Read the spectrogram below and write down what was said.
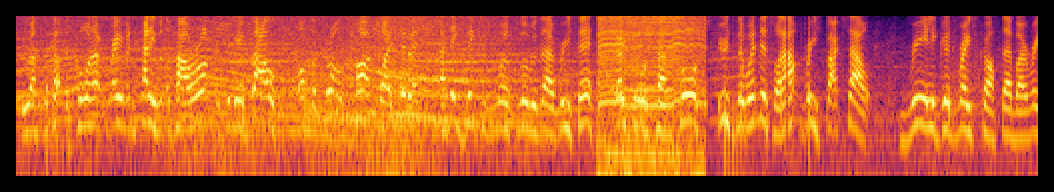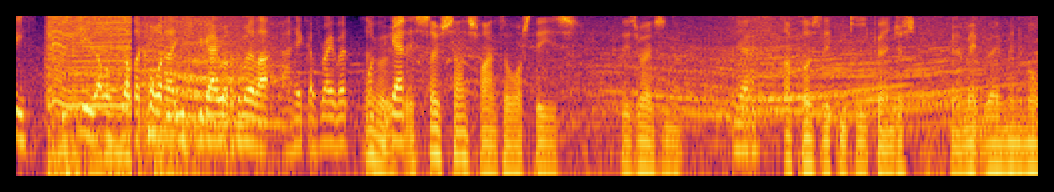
who has to cut the corner. Raven can he put the power on? It's going to be a battle on the throttle. Can't quite do it. I think will will with uh, Reese here. Going towards turn four. Who's going to win this one out? Reese backs out. Really good racecraft there by Reese. He knew that was another corner. You should be going well to wheel at. And here comes Raven oh, once Oh, it's, again. it's so satisfying to watch these these races. Yeah. How close they can keep it and just you know, make very minimal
